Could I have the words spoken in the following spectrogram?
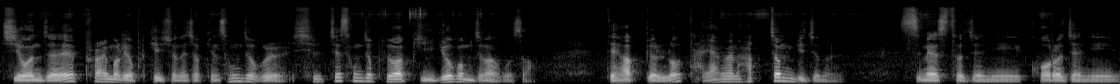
지원자의 primary application에 적힌 성적을 실제 성적표와 비교 검증하고서 대학별로 다양한 학점 기준을 semester제니, quarter제니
